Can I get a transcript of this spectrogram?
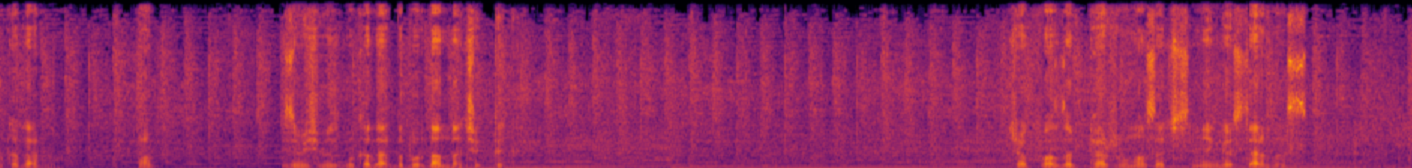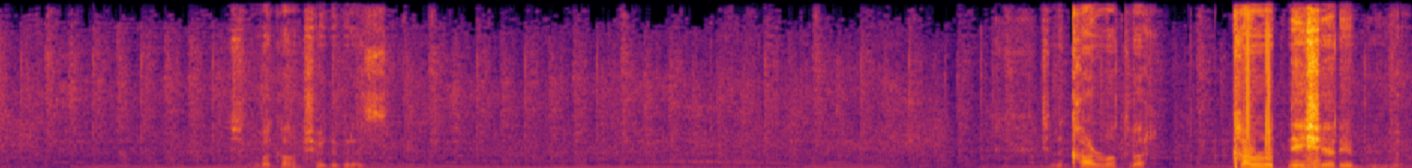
Bu kadar mı? Tamam. Bizim işimiz bu kadardı. Buradan da çıktık. Çok fazla bir performans açısından göstermez. Şimdi bakalım şöyle biraz. Şimdi Carlot var. Carlot ne işe yarıyor bilmiyorum.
